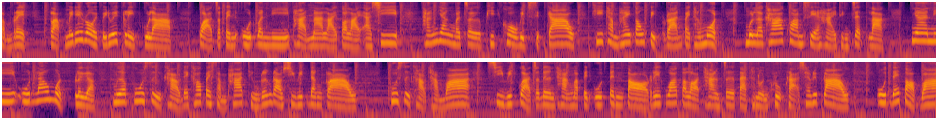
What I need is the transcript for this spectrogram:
สำเร็จกลับไม่ได้โรยไปด้วยกลีบกุหลาบ กว่าจะเป็นอูดวันนี้ผ่านมาหลายต่อหลายอาชีพ ทั้งยังมาเจอพิษโควิด -19 ที่ทำให้ต้องปิดร้านไปทั้งหมด มูลค่าความเสียหายถึง 7 หลัก งานนี้อูดเล่าหมดเปลือก เมื่อผู้สื่อข่าวได้เข้าไปสัมภาษณ์ถึงเรื่องราวชีวิตดังกล่าว ผู้สื่อข่าวถามว่าชีวิตกว่าจะเดินทางมาเป็นอูดเป็นต่อ เรียกว่าตลอดทางเจอแต่ถนนครุขระใช่หรือเปล่าอูดได้ตอบว่า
